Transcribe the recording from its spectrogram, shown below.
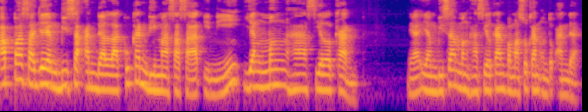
apa saja yang bisa Anda lakukan di masa saat ini yang menghasilkan ya, yang bisa menghasilkan pemasukan untuk Anda.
